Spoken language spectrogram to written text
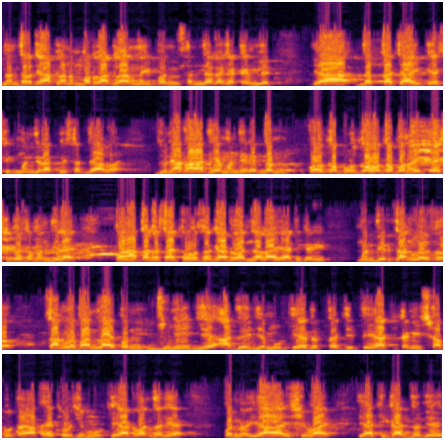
नंतर काही आपला नंबर लागणार नाही पण संध्याकाळच्या टाइमलेट या दत्ताच्या ऐतिहासिक मंदिरात मी सध्या आलो आहे. जुन्या काळात हे मंदिर एकदम पळकं पुळकं होतं पण ऐतिहासिक असं मंदिर आहे. पण आता कसं आहे थोडंसं ऍडव्हान्स झाला या ठिकाणी मंदिर चांगलं असं चांगलं बांधलं आहे. पण जुनी जे आजही जी मूर्ती आहे दत्ताची ते या ठिकाणी शाबूत आहे. आता हे थोडीशी मूर्ती आडवान झाली आहे. पण याशिवाय या ठिकाणचं जे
